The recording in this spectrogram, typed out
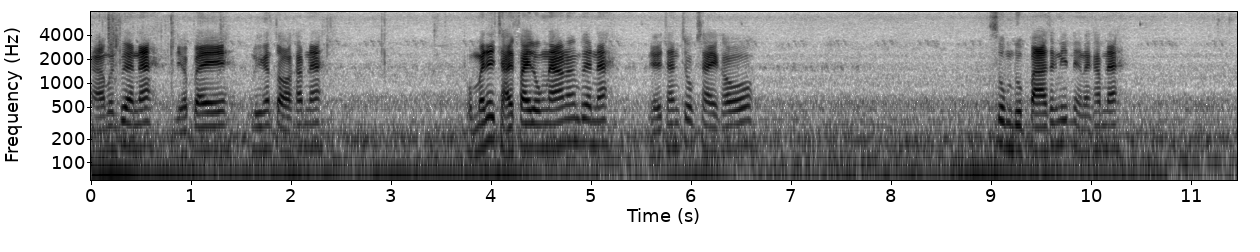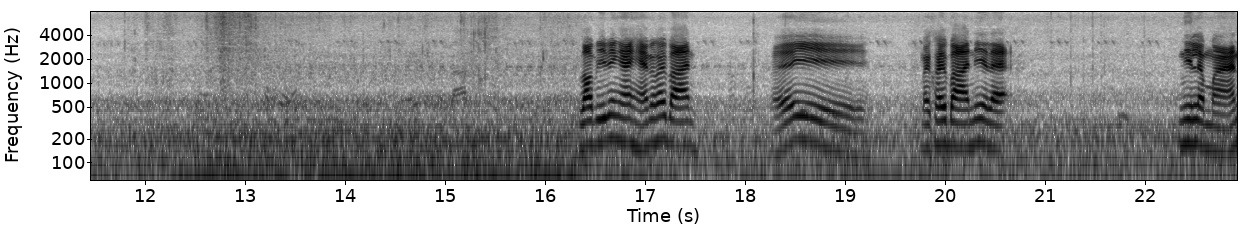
อ่าเพื่อนๆนะ เดี๋ยวไปลุยกันต่อครับนะ ผมไม่ได้ฉายไฟลงน้ำนะเพื่อนๆนะ เดี๋ยวท่านโชคชัยเขา ซุ่มดูปลาสักนิดหนึ่งนะครับนะรอบนี้เป็นไงแหไม่ค่อยบานเฮ้ยไม่ค่อยบานนี่แหละ นี่แหละหมาน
